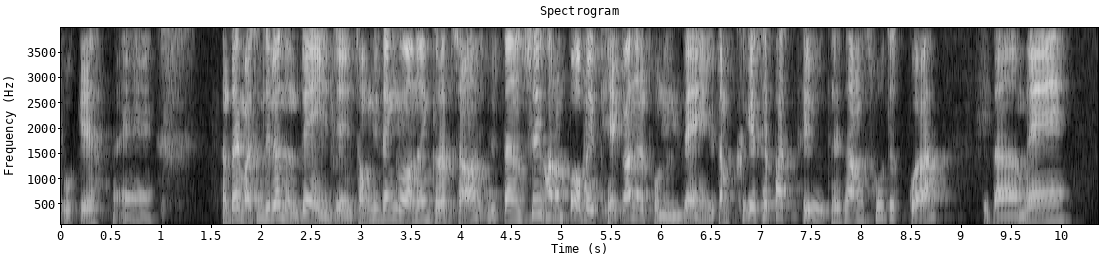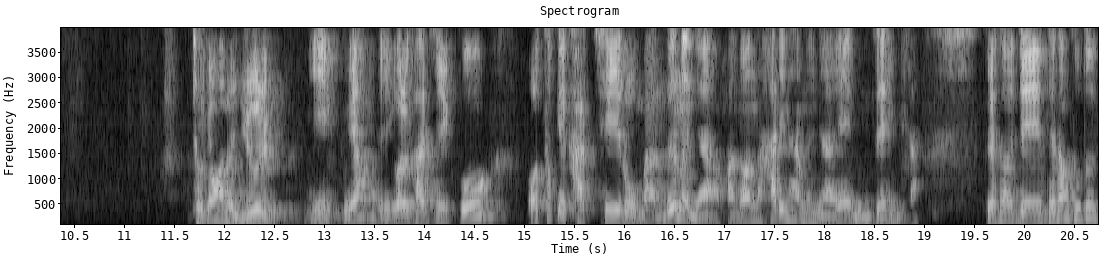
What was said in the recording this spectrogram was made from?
볼게요. 예. 간단히 말씀드렸는데 이제 정리된 거는 그렇죠. 일단 수익환원법의 개관을 보는데 일단 크게 세 파트 대상 소득과 그 다음에 적용하는 율이 있고요. 이걸 가지고 어떻게 가치로 만드느냐, 환원 할인하느냐의 문제입니다. 그래서 이제 대상 소득,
